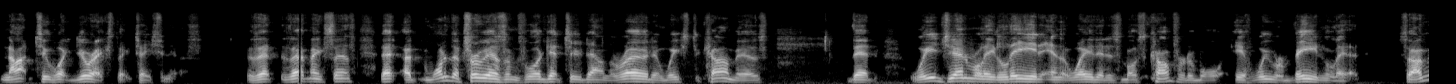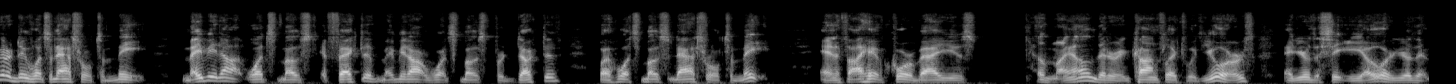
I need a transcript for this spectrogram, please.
not to what your expectation is. Does that does that make sense? That uh, one of the truisms we'll get to down the road in weeks to come is that we generally lead in the way that is most comfortable if we were being led. So I'm going to do what's natural to me. Maybe not what's most effective, maybe not what's most productive, but what's most natural to me. And if I have core values of my own that are in conflict with yours, and you're the CEO or you're the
